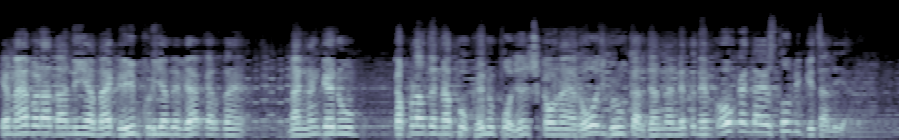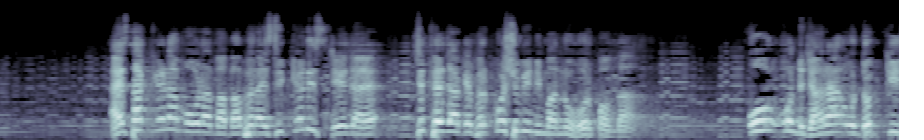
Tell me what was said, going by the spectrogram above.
ਕਿ ਮੈਂ ਬੜਾ ਦਾਨੀ ਆ ਮੈਂ ਗਰੀਬ ਕੁੜੀਆਂ ਦੇ ਵਿਆਹ ਕਰਦਾ ਮੈਂ ਨੰਗੇ ਨੂੰ ਕੱਪੜਾ ਦੇਣਾ ਭੁੱਖੇ ਨੂੰ ਭੋਜਨ ਛਕਾਉਣਾ ਹੈ। ਰੋਜ਼ ਗੁਰੂ ਘਰ ਜਾਂਦਾ ਨਿਤਨੇਮ ਉਹ ਕਹਿੰਦਾ, ਇਸ ਤੋਂ ਵੀ ਅੱਗੇ ਲਿਆ ਐਸਾ ਕਿਹੜਾ ਮੋੜ ਆ ਬਾਬਾ? ਫਿਰ ਐਸੀ ਕਿਹੜੀ ਸਟੇਜ ਹੈ ਜਿੱਥੇ ਜਾ ਕੇ ਫਿਰ ਕੁਝ ਵੀ ਨਹੀਂ ਮਨ ਨੂੰ ਹੋਰ ਪਾਉਂਦਾ। ਉਹ ਉਹ ਨਜ਼ਾਰਾ, ਉਹ ਡੁਬਕੀ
